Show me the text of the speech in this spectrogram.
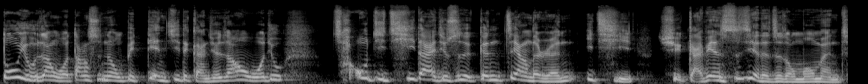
都有让我当时那种被电击的感觉，然后我就超级期待，就是跟这样的人一起去改变世界的这种 moment。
